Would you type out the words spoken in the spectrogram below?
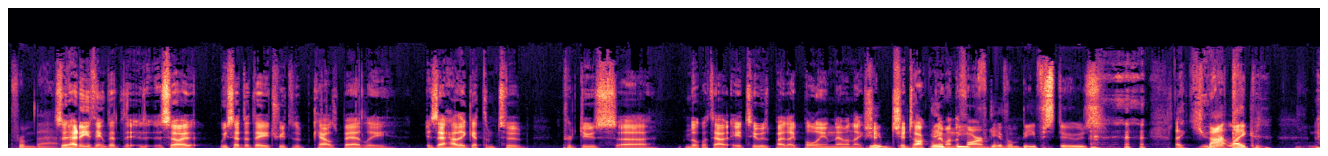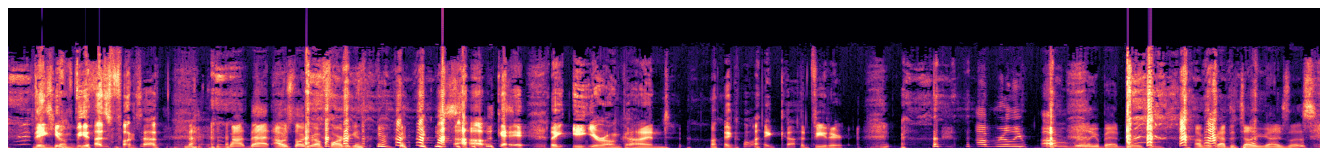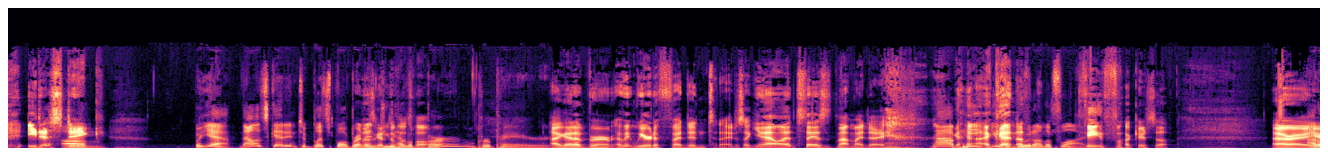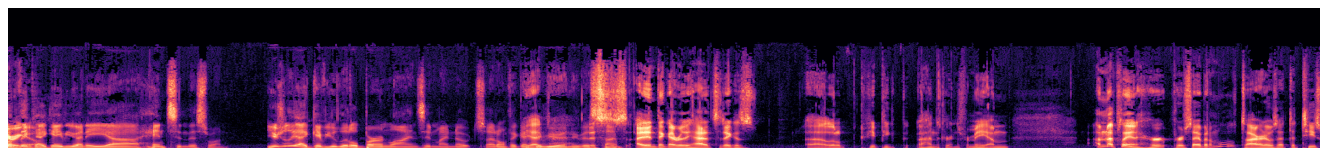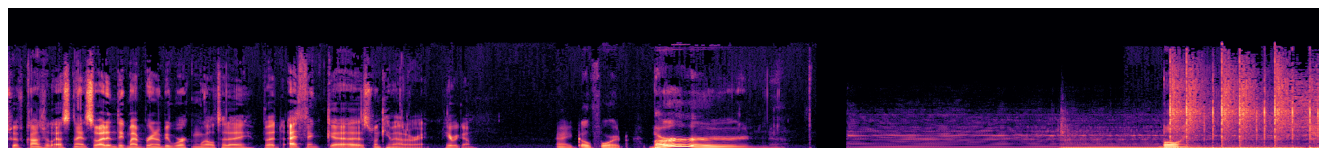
from that. So how do you think that? The, so I, we said that they treat the cows badly. Is that how they get them to produce uh, milk without A two? Is by like bullying them and like shit, talking them on the beef- farm? Give them beef stews. Like you not like they give them beef. That's fucked up. not, not that. I was talking about farting in their face. Oh, okay, like eat your own kind. Like oh my god, Peter, I'm really, I'm really a bad person. I forgot to tell you guys this. eat a steak. Um, But yeah, now let's get into Blitzball. Brendan, do you have Blitzball. a burn prepared? I got a burn. It'd be weird if I didn't today. Just like you know what, today is not my day. nah, I Pete, you got can do it on the fly. Pete, fuck yourself. All right, I don't think go. I gave you any uh, hints in this one. Usually, I give you little burn lines in my notes. So I don't think I Yeah, give you any this, time. Is, I didn't think I really had it today because uh, a little peek, peek behind the curtains for me. I'm I'm not playing hurt per se, but I'm a little tired. I was at the T Swift concert last night, so I didn't think my brain would be working well today. But I think uh, this one came out all right. Here we go. All right, go for it. Burn. Bowling.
